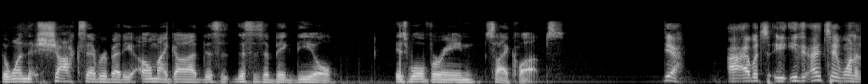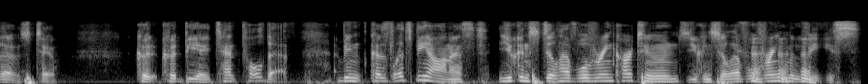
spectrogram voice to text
the one that shocks everybody. Oh my God, this is this is a big deal. Is Wolverine Cyclops? Yeah, I I would say either. I'd say one of those two could could be a tentpole death. I mean, because let's be honest, you can still have Wolverine cartoons, you can still have Wolverine movies,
